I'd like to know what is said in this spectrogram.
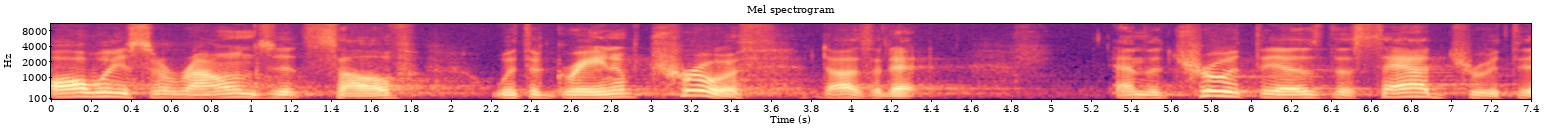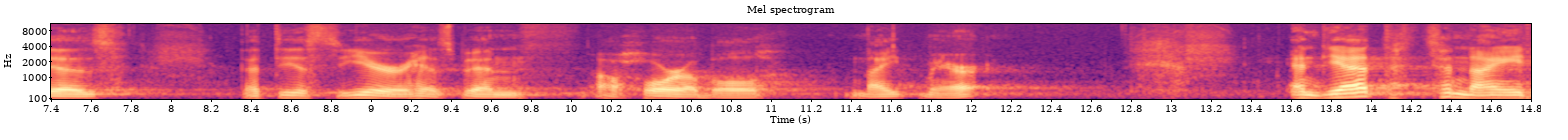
always surrounds itself with a grain of truth, doesn't it? And the truth is, the sad truth is, that this year has been a horrible nightmare. And yet, tonight,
